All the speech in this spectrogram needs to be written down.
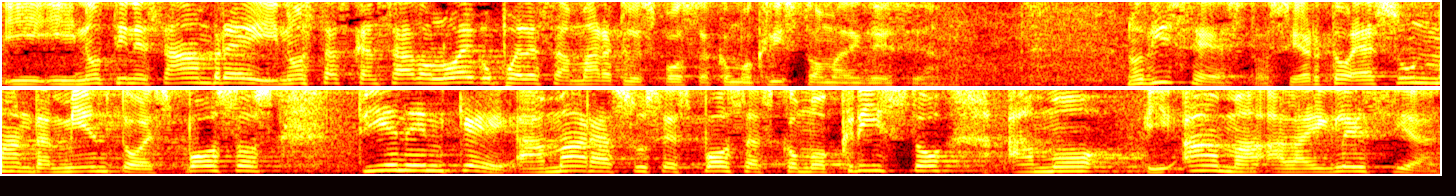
y no tienes hambre y no estás cansado, luego puedes amar a tu esposa como Cristo ama a la iglesia. No dice esto, ¿cierto? Es un mandamiento. Esposos tienen que amar a sus esposas como Cristo amó y ama a la iglesia.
